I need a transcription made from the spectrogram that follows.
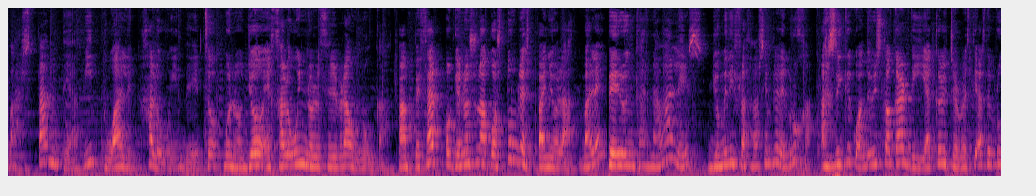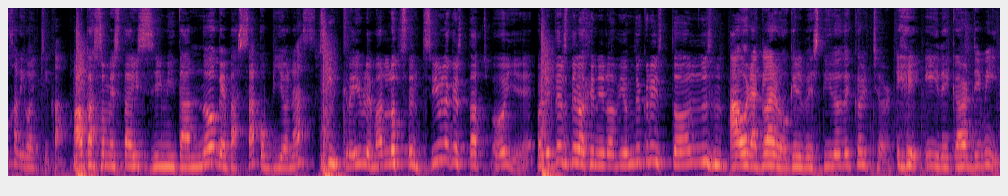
bastante habitual en Halloween. De hecho, bueno, yo en Halloween no lo he celebrado nunca. Para empezar, porque no es una costumbre española, ¿vale? Pero en carnavales yo me disfrazaba siempre de bruja. Así que cuando he visto a Cardi y a Culture vestidas de bruja, digo, ay chica, ¿acaso me estáis imitando? ¿Qué pasa, copionas? Es increíble, más lo sensible que estás hoy, ¿eh? Pareces de la generación de cristal. Ahora, claro, que el vestido de Culture y, de Cardi B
